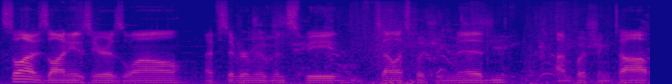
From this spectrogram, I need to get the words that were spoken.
Still have Zhonya's here as well. I have Sivir movement speed. Sylas pushing mid. I'm pushing top.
